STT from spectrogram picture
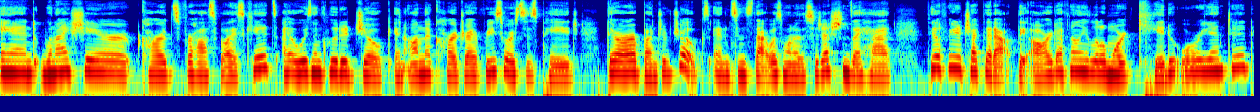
And when I share cards for hospitalized kids, I always include a joke. And on the Card Drive Resources page, there are a bunch of jokes. And since that was one of the suggestions I had, feel free to check that out. They are definitely a little more kid oriented,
